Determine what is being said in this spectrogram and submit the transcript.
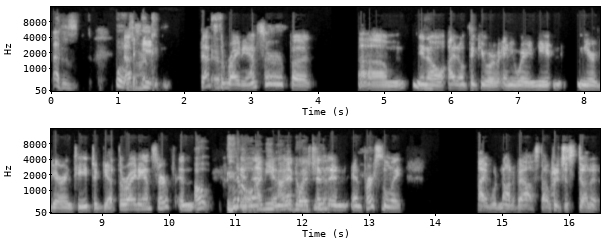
That is Well, That's, Zark- that's the right answer, but um, you know, I don't think you were anywhere near near guaranteed to get the right answer. And Oh no, I mean I had no question. idea. And and personally, I would not have asked. I would have just done it.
